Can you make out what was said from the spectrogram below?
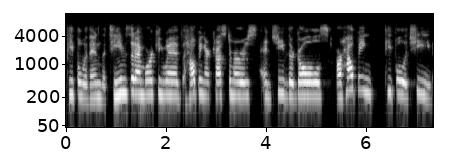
people within the teams that I'm working with, helping our customers achieve their goals, or helping people achieve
